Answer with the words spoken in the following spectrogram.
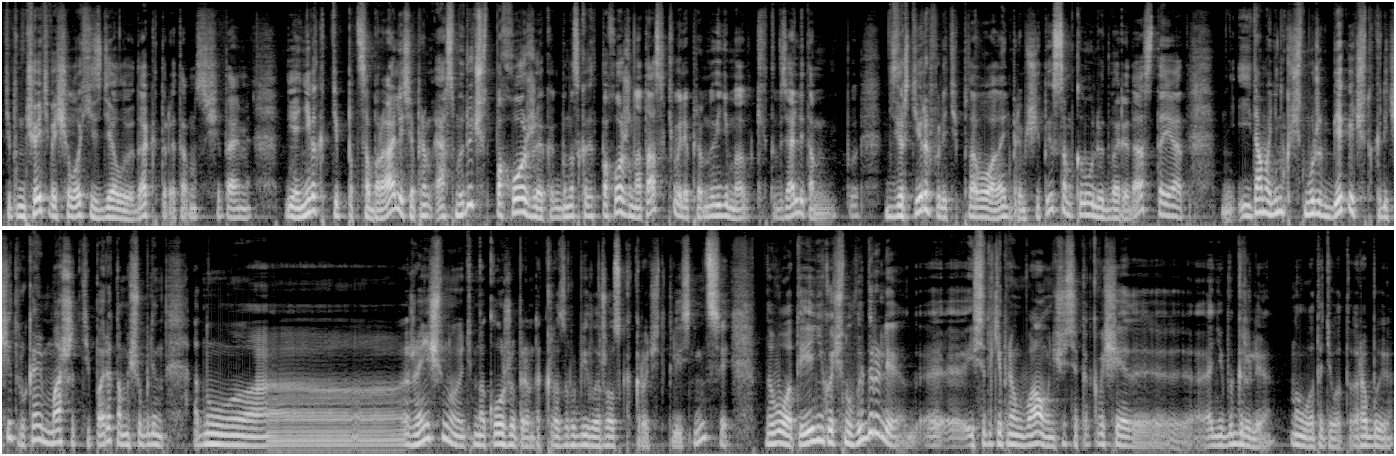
Типа, ну что эти вообще лохи сделают, да, которые там с щитами. И они как-то типа подсобрались. Я прям, я смотрю, что-то похожее, как бы нас как-то похоже натаскивали. Прям, ну, видимо, каких-то взяли там дезертиров или типа того. а Они прям щиты сомкнули в дворе, да, стоят. И там один какой-то мужик бегает, что-то кричит, руками машет, типа орет. Там еще, блин, одну э, женщину темнокожую прям так разрубила жестко, короче, колесницей. Ну Вот, и они, короче, ну, выиграли, э, и все таки прям, вау, ничего себе, как вообще э, они выиграли, ну, вот эти вот рабы.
